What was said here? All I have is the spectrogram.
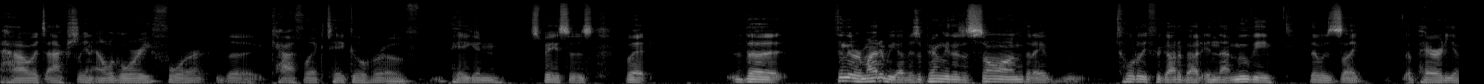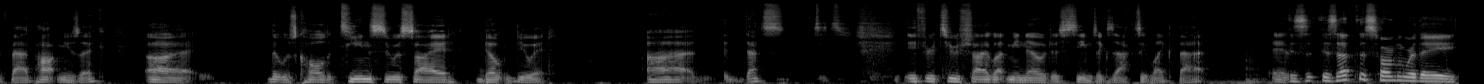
how it's actually an allegory for the Catholic takeover of pagan spaces. But the thing that reminded me of is apparently there's a song that I totally forgot about in that movie that was like a parody of bad pop music uh, that was called Teen Suicide Don't Do It. Uh, that's if you're too shy, let me know. Just seems exactly like that. It, is is that the song where they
